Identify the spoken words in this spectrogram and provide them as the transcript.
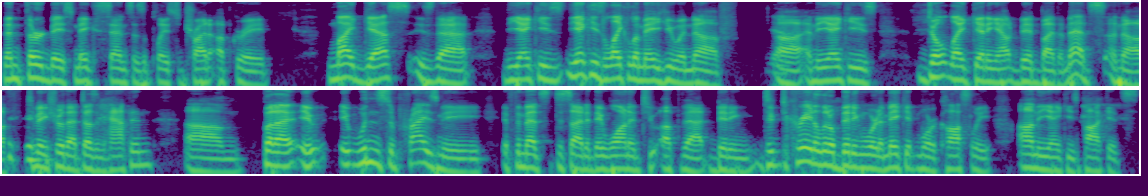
then third base makes sense as a place to try to upgrade. My guess is that the Yankees the Yankees like LeMahieu enough, Yeah. uh, and the Yankees don't like getting outbid by the Mets enough to make sure that doesn't happen. Um, but I, it it wouldn't surprise me if the Mets decided they wanted to up that bidding to, to create a little bidding war to make it more costly on the Yankees' pockets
